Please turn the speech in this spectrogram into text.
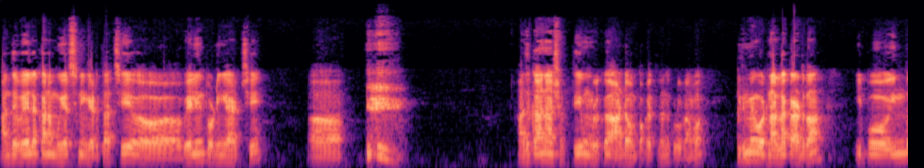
அந்த வேலைக்கான முயற்சி நீங்கள் எடுத்தாச்சு வேலையும் தொடங்கியாச்சு. அதுக்கான சக்தி உங்களுக்கு ஆண்டவன் பக்கத்துலேருந்து கொடுக்குறாங்க. இதுவுமே ஒரு நல்ல கார்டு தான். இப்போது இந்த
